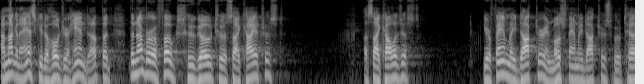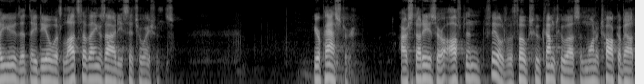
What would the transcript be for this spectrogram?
I'm not going to ask you to hold your hand up, but the number of folks who go to a psychiatrist, a psychologist, your family doctor, and most family doctors will tell you that they deal with lots of anxiety situations. Your pastor, Our studies are often filled with folks who come to us and want to talk about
